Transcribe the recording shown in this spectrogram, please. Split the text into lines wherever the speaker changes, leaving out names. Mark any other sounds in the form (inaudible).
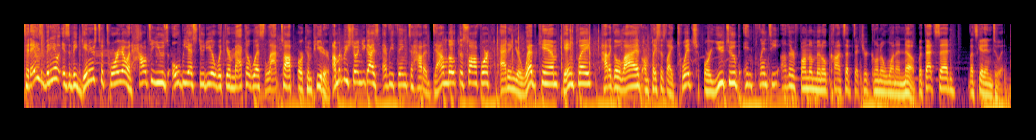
Today's video is a beginner's tutorial on how to use OBS Studio with your macOS laptop or computer. I'm to be showing you guys everything to how to download the software, add in your webcam, gameplay, how to go live on places like Twitch or YouTube, and plenty other fundamental concepts that you're want to know. With that said, let's get into it.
